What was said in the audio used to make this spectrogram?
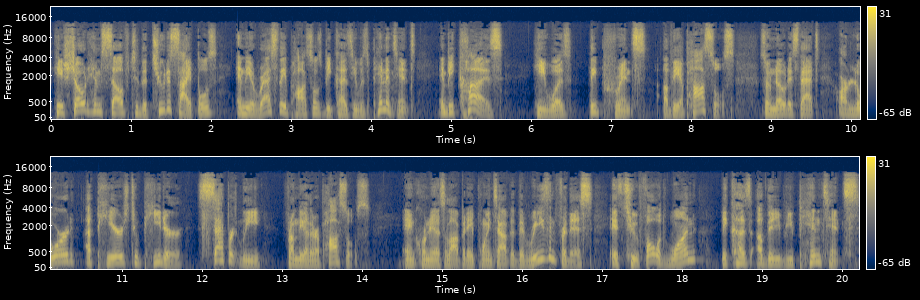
He showed himself to the two disciples and the rest of the apostles because he was penitent and because he was the prince of the apostles. So notice that our Lord appears to Peter separately from the other apostles. And Cornelius Lapide points out that the reason for this is twofold. One, because of the repentance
